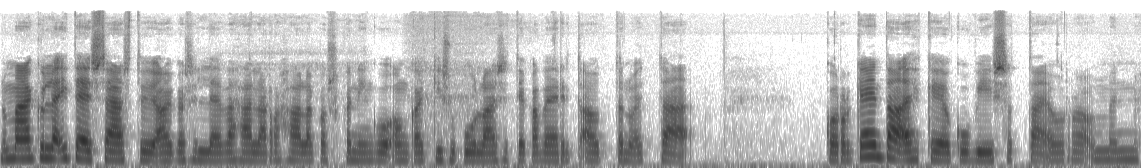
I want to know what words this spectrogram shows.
no mä kyllä itse säästyin aika silleen vähällä rahalla, koska niin kuin on kaikki sukulaiset ja kaverit auttanut, että korkeintaan ehkä joku 500 euroa on mennyt.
